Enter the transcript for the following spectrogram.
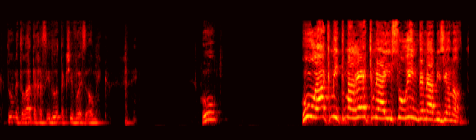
כתוב בתורת החסידות, תקשיבו איזה עומק. הוא, הוא רק מתמרק מהייסורים ומהביזיונות.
